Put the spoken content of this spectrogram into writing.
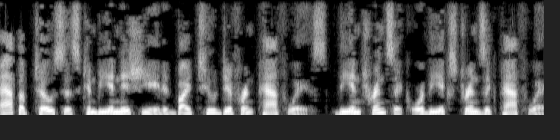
Apoptosis can be initiated by two different pathways, the intrinsic or the extrinsic pathway.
